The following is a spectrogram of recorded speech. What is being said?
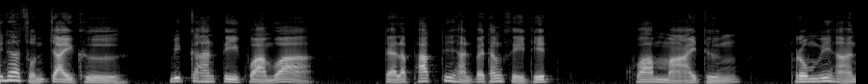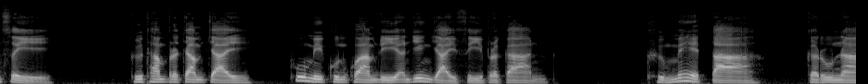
ที่น่าสนใจคือ มีการตีความว่า แต่ละพักที่หันไปทั้งสี่ทิศ ความหมายถึง พรหมวิหารสี่คือทำประจำใจ ผู้มีคุณความดีอันยิ่งใหญ่สี่ประการ คือเมตตา กรุณา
